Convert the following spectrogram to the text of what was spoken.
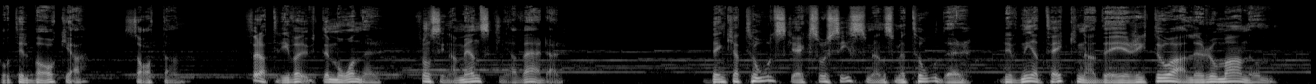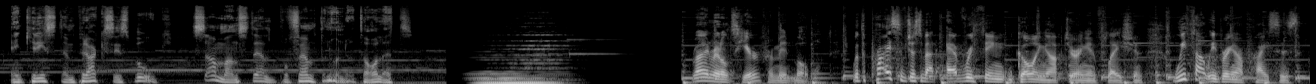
gå tillbaka, Satan för att driva ut demoner från sina mänskliga världar. Den katolska exorcismens metoder blev nedtecknade i Rituale Romanum en kristen praxisbok sammanställd på 1500-talet. Ryan Reynolds här från Mint Mobile. Med priset på nästan allt som går upp under inflationen, trodde vi att vi skulle bring våra priser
